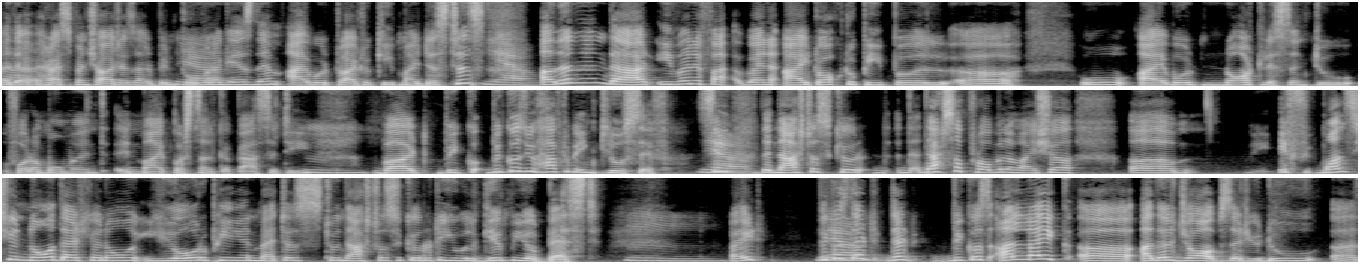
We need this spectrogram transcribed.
uh, the harassment charges have been proven Yeah. against them i would try to keep my distance. Yeah. other than that even if I, when i talk to people uh, who i would not listen to for a moment in my personal capacity but because, because you have to be inclusive. See the national security th- that's a problem aisha. Um, if once you know that you know your opinion matters to national security you will give me your best Hmm. right because Yeah. that that because unlike uh, other jobs that you do uh,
